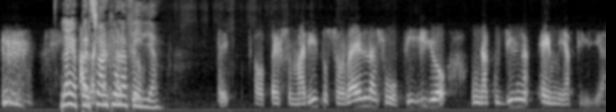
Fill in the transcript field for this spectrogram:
lei ha perso anche una figlia. Sì, ho perso marito, sorella, suo figlio, una cugina e mia figlia.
